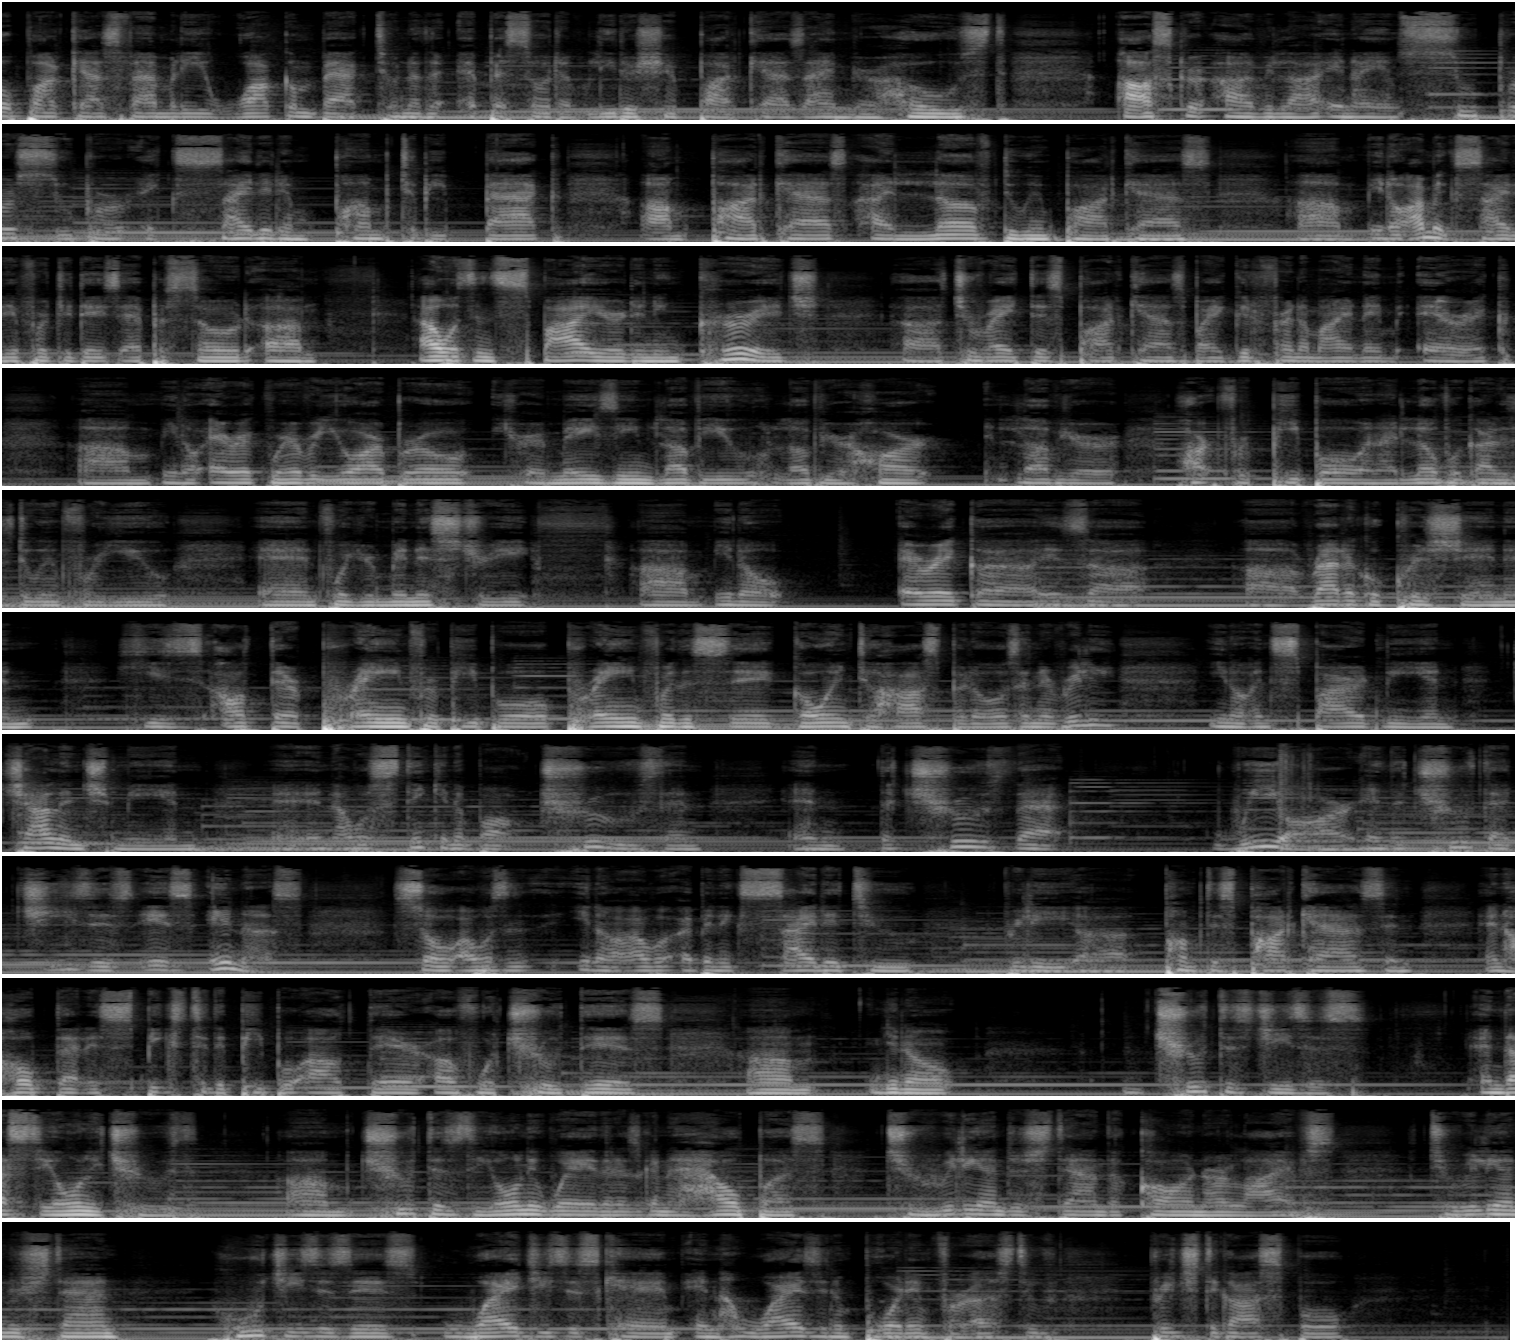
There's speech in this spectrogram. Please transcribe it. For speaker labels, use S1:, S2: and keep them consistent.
S1: Hello, podcast family. Welcome back to another episode of Leadership Podcast. I am your host, Oscar Avila, and I am super, super excited and pumped to be back on podcast. I love doing podcasts. Um, you know, I'm excited for today's episode. Um, I was inspired and encouraged uh, to write this podcast by a good friend of mine named Eric. Um, you know, Eric, wherever you are, bro, you're amazing. Love you. Love your heart. Love your heart for people. And I love what God is doing for you and for your ministry. Um, you know, Eric uh, is a, a radical Christian and he's out there praying for people, praying for the sick, going to hospitals. And it really, you know, inspired me and challenged me. And, and I was thinking about truth and, and the truth that we are and the truth that Jesus is in us. So I wasn't, you know, i w- I've been excited to really uh, pump this podcast and and hope that it speaks to the people out there of what truth is. Um, you know, truth is Jesus, and that's the only truth. Um, truth is the only way that is going to help us to really understand the call in our lives, to really understand who Jesus is, why Jesus came, and why is it important for us to preach the gospel,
